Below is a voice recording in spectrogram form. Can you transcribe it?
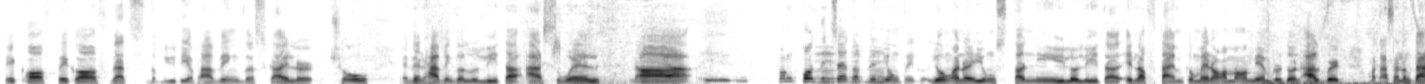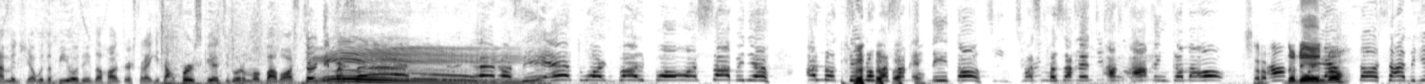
Pick off, pick off. That's the beauty of having the Skylar Cho and then having the Lolita as well. Na pang content Mm, setup mm, din yung pick- yung ano eh, yung stun ni Lolita. Enough time. Kung meron ka mga miyembro doon, Albert, mataas na ng damage niya with the BOD the Hunter Strike. Isang first kill siguro mababawas 30%. Mm. Pero si Edward Balboa, sabi niya, ano, sino masakit dito? Mas masakit ang aking kamao. Sarap Ako no din, no? lang to, sabi ni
